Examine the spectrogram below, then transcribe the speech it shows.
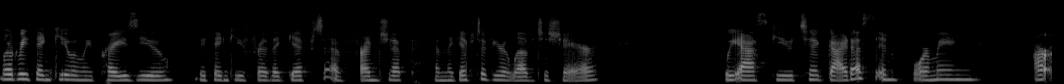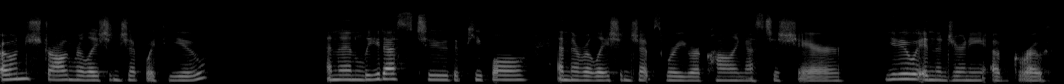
Lord, we thank you and we praise you. We thank you for the gift of friendship and the gift of your love to share. We ask you to guide us in forming our own strong relationship with you and then lead us to the people and the relationships where you are calling us to share you in the journey of growth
